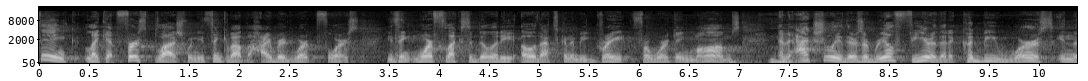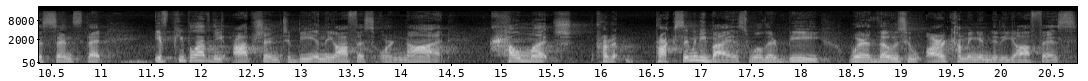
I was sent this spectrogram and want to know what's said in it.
think, like at first blush, when you think about the hybrid workforce, you think more flexibility, oh, that's going to be great for working moms. Mm-hmm. And actually, there's a real fear that it could be worse in the sense that if people have the option to be in the office or not, how much pro- proximity bias will there be where those who are coming into the office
